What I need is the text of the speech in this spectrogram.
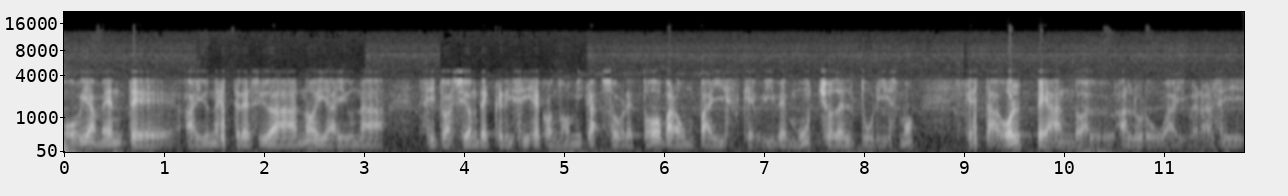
obviamente hay un estrés ciudadano y hay una situación de crisis económica, sobre todo para un país que vive mucho del turismo que está golpeando al, al Uruguay, ¿verdad? Si,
